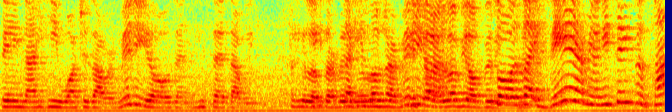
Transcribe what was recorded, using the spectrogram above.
saying that he watches our videos, and he said that we He loves our videos. that he loves our videos. He said, "I love y'all videos." So it's like, damn, you know, he takes the time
